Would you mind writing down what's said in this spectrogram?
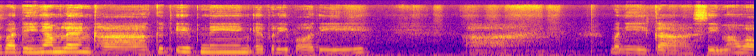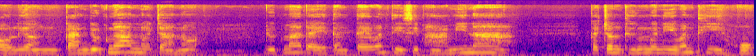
สวัสดีย่ำแรงค่ะ Good evening everybody อ่ามื่อนี้กาสีมาเว้าเรื่องการหยุดงานเนาะจ้ะเนาะหยุดมาได้ตั้งแต่วันที่สิบหามีนาก็จนถึงมื่อนี้วันที่หก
